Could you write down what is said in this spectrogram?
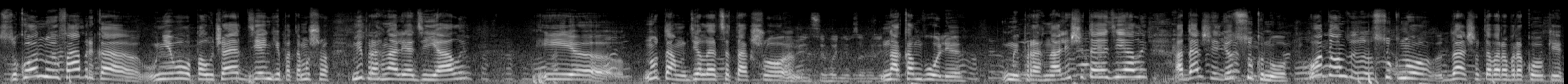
Суконную фабрика у него получает деньги, потому что мы прогнали одеялы. И э, ну, там делается так, что на комволе мы прогнали, считай, одеялы, а дальше идет сукно. Вот он э, сукно дальше в товаробраковке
